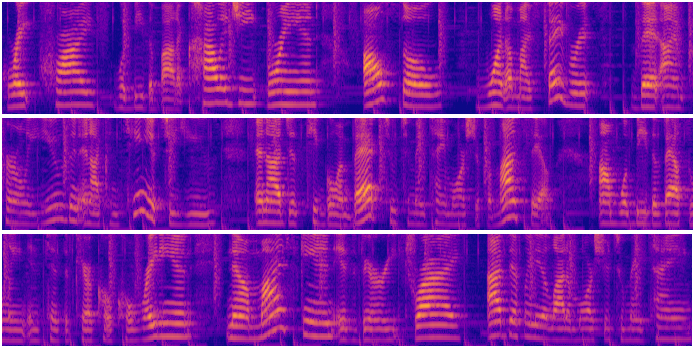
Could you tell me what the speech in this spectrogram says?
great price, would be the Boticology brand. Also, one of my favorites that I am currently using and I continue to use, and I just keep going back to to maintain moisture for myself. Um, would be the Vaseline Intensive Care Cocoa Radiant. Now, my skin is very dry. I definitely need a lot of moisture to maintain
